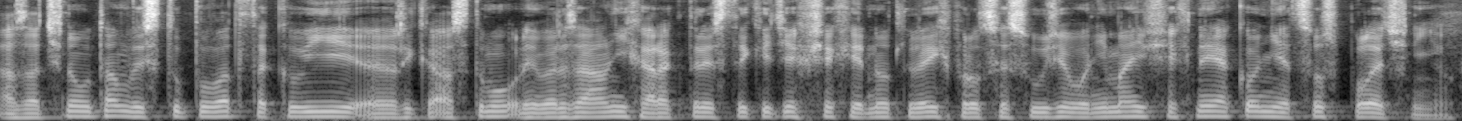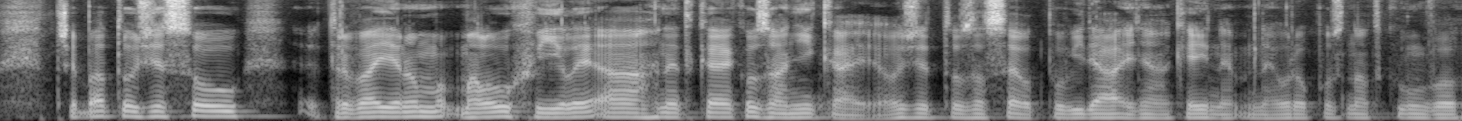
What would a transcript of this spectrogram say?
A začnou tam vystupovat takový, eh, říká se tomu univerzální charakteristiky těch všech jednotlivých procesů, že oni mají všechny jako něco společného. Třeba to, že jsou, trvají jenom malou chvíli a hnedka jako zanikají, jo? že to zase odpovídá i nějaký neuropoznatkům o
